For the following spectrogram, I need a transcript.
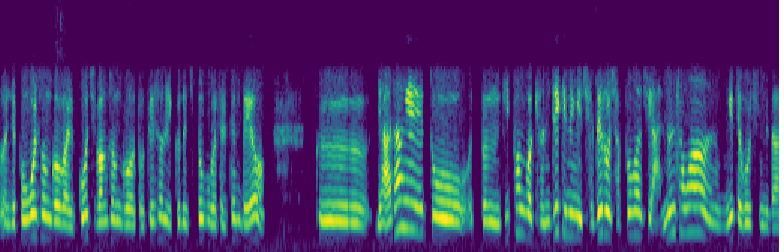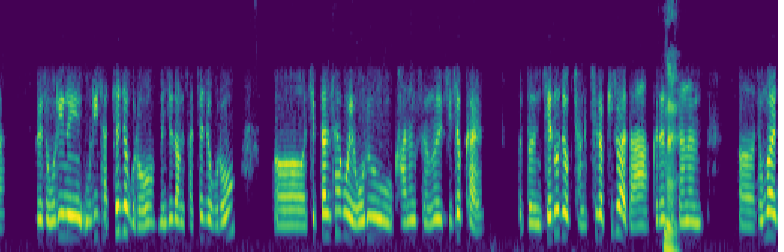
어, 이제 보궐선거가 있고 지방선거 또 대선을 이끄는 지도부가 될 텐데요. 그, 야당의 또 어떤 비판과 견제 기능이 제대로 작동하지 않는 상황이 되고 있습니다. 그래서 우리는, 우리 자체적으로, 민주당 자체적으로, 어, 집단 사고의 오류 가능성을 지적할 어떤 제도적 장치가 필요하다. 그래서 네. 저는 어, 정말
